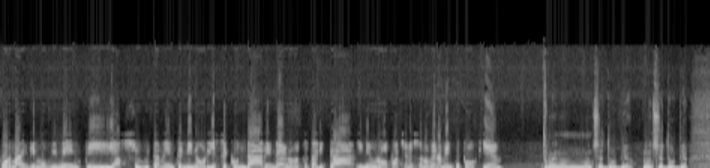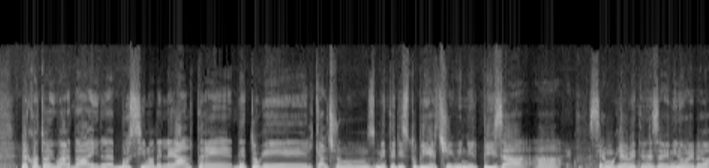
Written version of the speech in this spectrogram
ormai di movimenti assolutamente minori e secondari nella loro totalità in Europa ce ne sono veramente pochi. Eh. Eh, non, non, c'è dubbio, non c'è dubbio. Per quanto riguarda il borsino delle altre, detto che il calcio non smette di stupirci, quindi il Pisa ha, siamo chiaramente nelle serie minori, però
